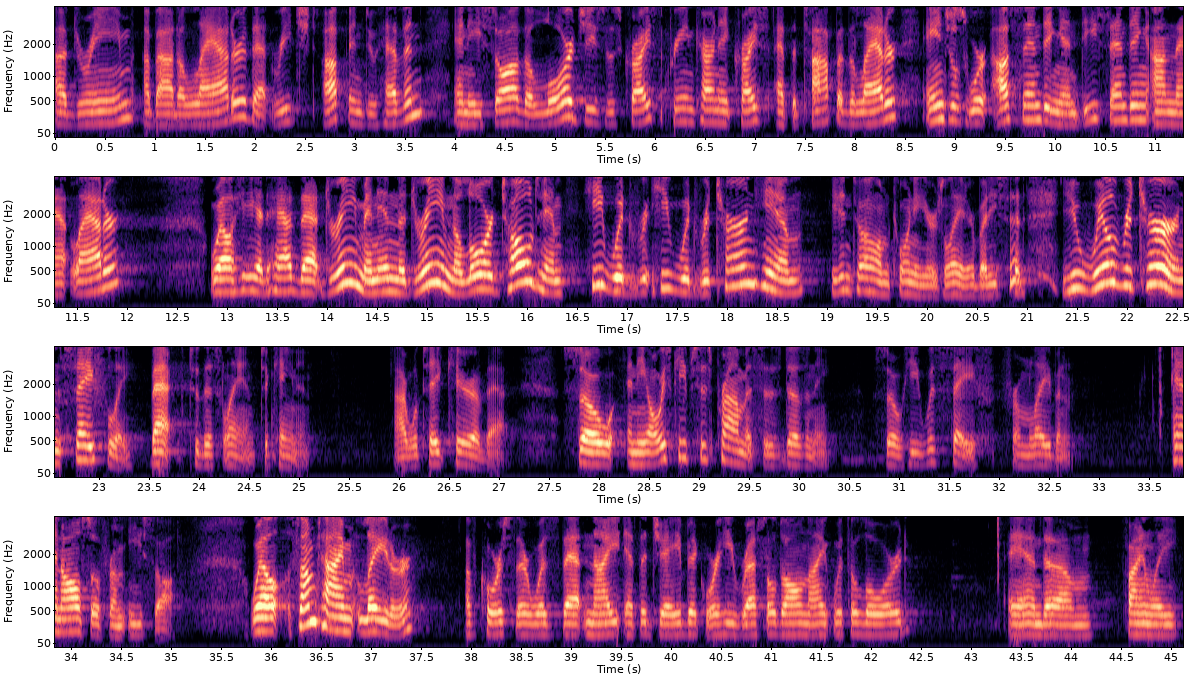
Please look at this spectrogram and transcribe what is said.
A dream about a ladder that reached up into heaven, and he saw the Lord Jesus Christ, the pre incarnate Christ, at the top of the ladder. Angels were ascending and descending on that ladder. Well, he had had that dream, and in the dream, the Lord told him he would, re- he would return him. He didn't tell him 20 years later, but he said, You will return safely back to this land, to Canaan. I will take care of that. So, and he always keeps his promises, doesn't he? So he was safe from Laban and also from Esau. Well, sometime later, of course, there was that night at the Jabbok where he wrestled all night with the Lord and um, finally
